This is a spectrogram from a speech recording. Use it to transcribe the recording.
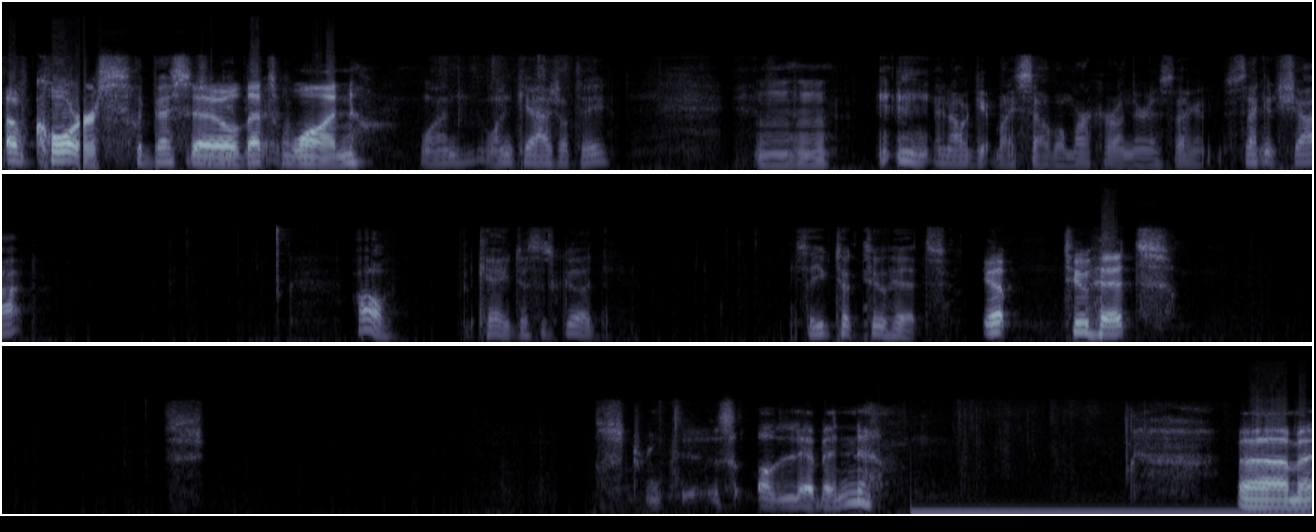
Of course. the best. So that's one. one one casualty, Mm-hmm. and I'll get my salvo marker on there in a second. Second shot. Oh, okay, just as good. So you took two hits. Yep. Two hits. Strength is 11. Um,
